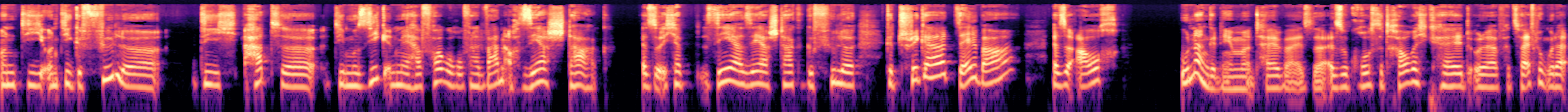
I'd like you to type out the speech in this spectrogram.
Und die, und die Gefühle, die ich hatte, die Musik in mir hervorgerufen hat, waren auch sehr stark. Also ich habe sehr, sehr starke Gefühle getriggert selber. Also auch unangenehme teilweise, also große Traurigkeit oder Verzweiflung oder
